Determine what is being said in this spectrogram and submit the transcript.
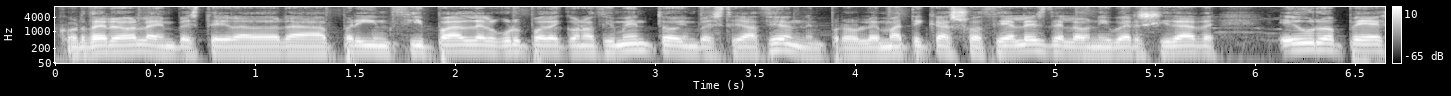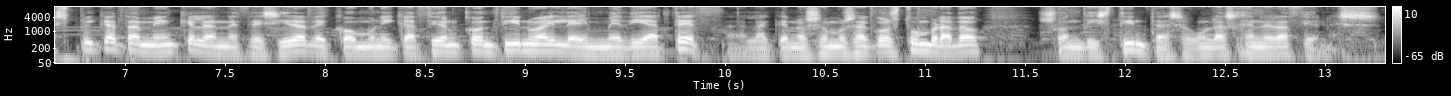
Cordero, la investigadora principal del Grupo de Conocimiento e Investigación en Problemáticas Sociales de la Universidad Europea, explica también que la necesidad de comunicación continua y la inmediatez a la que nos hemos acostumbrado son distintas según las generaciones.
